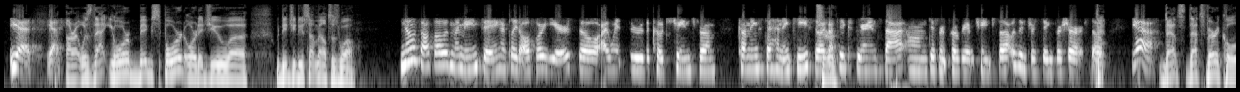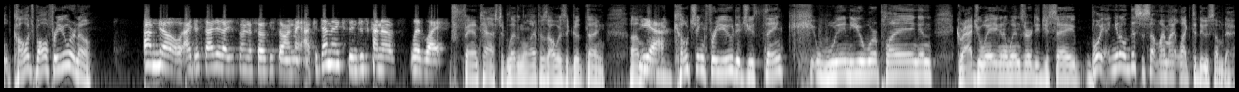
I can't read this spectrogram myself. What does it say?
Yes, yes. All right. Was that your big sport, or did you uh, did you do something else as well? No, softball was my main thing. I played all four years, so I went through the coach change from Cummings to Henneke, so Sure. I got to experience that um, different program change. So that was interesting for sure. So Okay. yeah, That's that's very cool. College ball for you or no? Um, no, I decided I just wanted to focus on my academics and just kind of live life. Fantastic. Living life is always a good thing. Um, Yeah. Coaching for you, did you think when you were playing and graduating in Windsor, did you say, boy, you know, this is something I might like to do someday?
